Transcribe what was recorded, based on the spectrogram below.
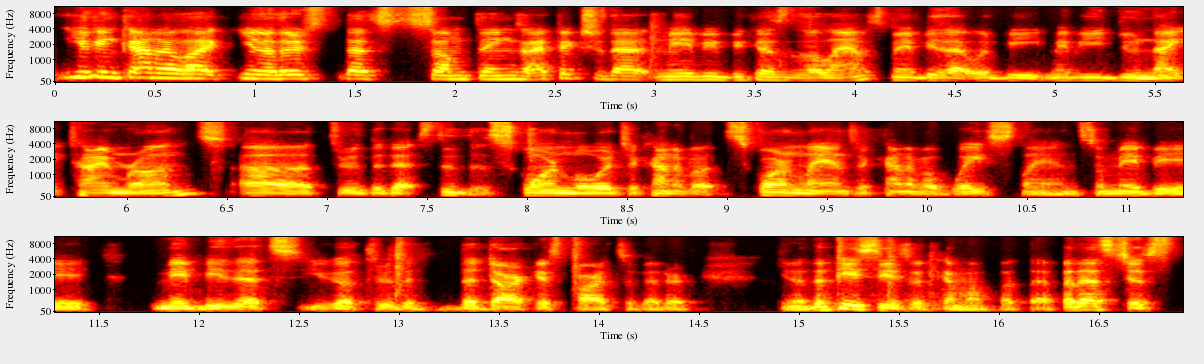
you can kind of like you know, there's that's some things. I picture that maybe because of the lamps, maybe that would be maybe you do nighttime runs uh through the through the Scorn Lords are kind of a Scorn lands are kind of a wasteland, so maybe maybe that's you go through the the darkest parts of it, or you know, the PCs would come up with that, but that's just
